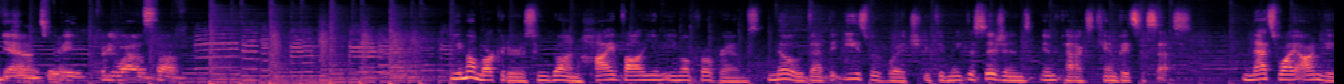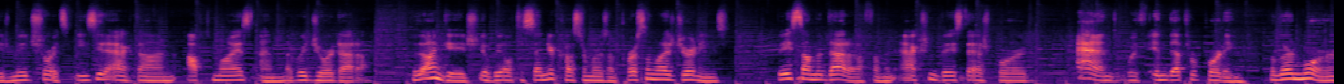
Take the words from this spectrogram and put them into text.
Yeah, exactly. it's pretty pretty wild stuff. Email marketers who run high volume email programs know that the ease with which you can make decisions impacts campaign success. And that's why OnGage made sure it's easy to act on, optimize, and leverage your data. With OnGage, you'll be able to send your customers on personalized journeys based on the data from an action based dashboard and with in depth reporting. To learn more,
